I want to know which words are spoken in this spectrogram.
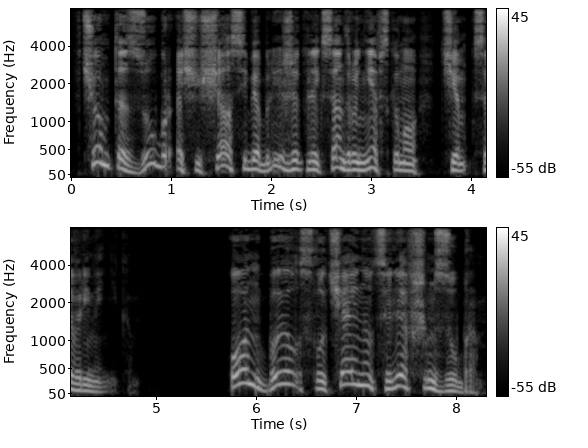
В чем-то Зубр ощущал себя ближе к Александру Невскому, чем к современникам. Он был случайно уцелевшим зубром.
